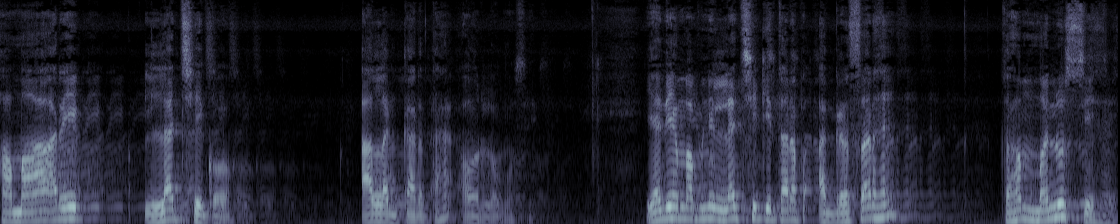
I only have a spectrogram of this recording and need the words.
हमारे लक्ष्य को अलग करता है और लोगों से। यदि हम अपने लक्ष्य की तरफ़ अग्रसर हैं तो हम मनुष्य हैं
